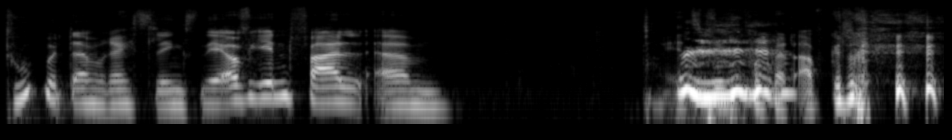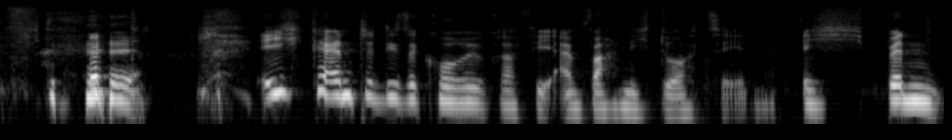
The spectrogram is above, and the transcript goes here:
du mit deinem rechts, links. Nee, auf jeden Fall. Ähm, Jetzt bin ich komplett abgedriftet. Ich könnte diese Choreografie einfach nicht durchziehen. Ich bin,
